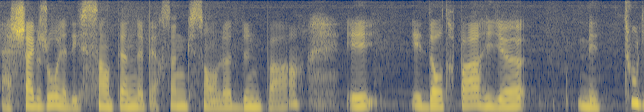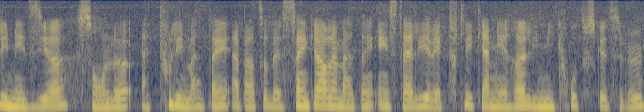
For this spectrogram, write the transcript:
à chaque jour, il y a des centaines de personnes qui sont là, d'une part. Et et d'autre part, il y a, mais tous les médias sont là à tous les matins, à partir de 5 heures le matin, installés avec toutes les caméras, les micros, tout ce que tu veux,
